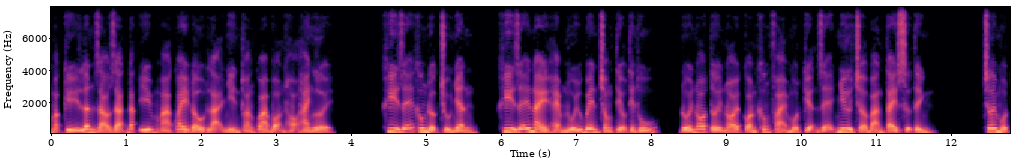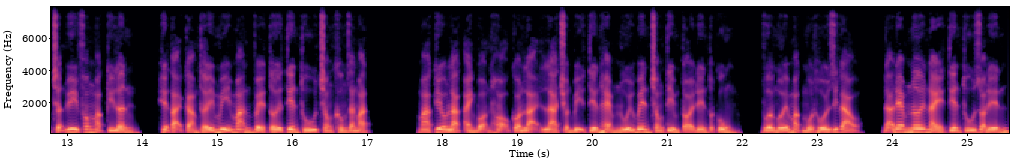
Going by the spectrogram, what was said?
mặc kỳ lân rào rạt đắc ý mà quay đầu lại nhìn thoáng qua bọn họ hai người. Khi dễ không được chủ nhân, khi dễ này hẻm núi bên trong tiểu tiên thú, đối nó tới nói còn không phải một kiện dễ như trở bàn tay sự tình. Chơi một trận uy phong mặc kỳ lân, hiện tại cảm thấy mỹ mãn về tới tiên thú trong không gian mặt. Mà kiêu lạc ảnh bọn họ còn lại là chuẩn bị tiến hẻm núi bên trong tìm tòi đến tuột cùng, vừa mới mặc một hồi rít gạo, đã đem nơi này tiên thú dọa đến.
